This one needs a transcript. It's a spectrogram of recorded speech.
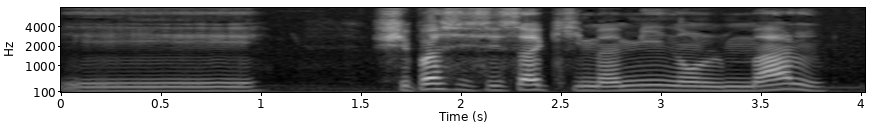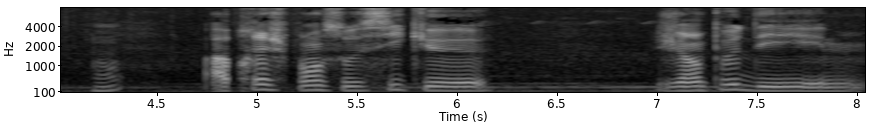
Et je sais pas si c'est ça qui m'a mis dans le mal. Après, je pense aussi que j'ai un peu des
